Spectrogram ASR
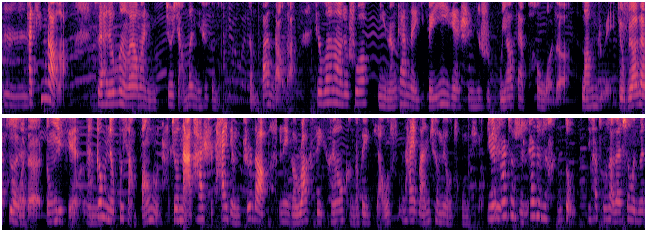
嗯他听到了，所以他就问 Velma，你就想问你是怎么怎么办到的？这 Velma 就说，你能干的唯一一件事情就是不要再碰我的 laundry，就不要再碰我的东西。嗯他根本就不想帮助他，就哪怕是他已经知道那个 Roxy 很有可能被绞死，他也完全没有同情，因为他就是他就是很懂，因为他从小在社会里面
